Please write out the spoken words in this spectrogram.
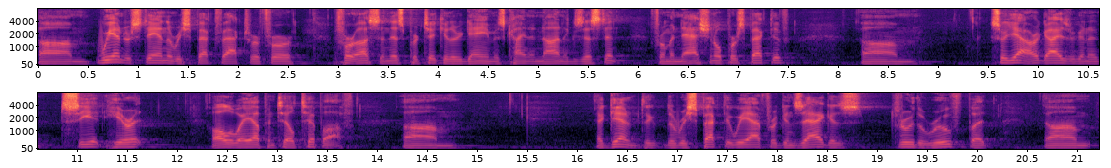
Um, we understand the respect factor for, for us in this particular game is kind of non existent from a national perspective. Um, so yeah, our guys are going to see it, hear it, all the way up until tip-off. Um, again, the, the, respect that we have for Gonzaga is through the roof, but um,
